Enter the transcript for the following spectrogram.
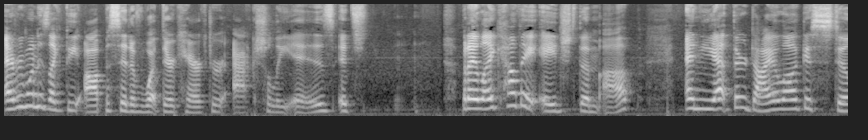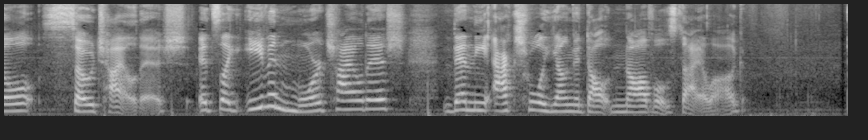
everyone is like the opposite of what their character actually is. It's but I like how they aged them up and yet their dialogue is still so childish. It's like even more childish than the actual young adult novels dialogue.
